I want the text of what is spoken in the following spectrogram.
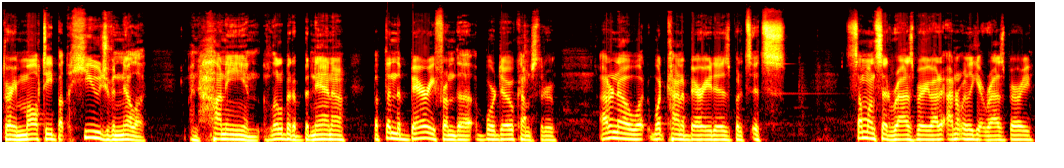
very malty, but huge vanilla and honey and a little bit of banana. But then the berry from the Bordeaux comes through. I don't know what, what kind of berry it is, but it's it's. Someone said raspberry. I, I don't really get raspberry.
